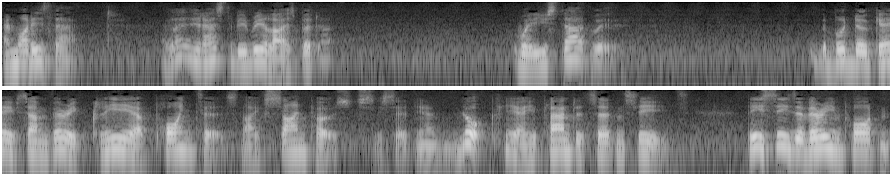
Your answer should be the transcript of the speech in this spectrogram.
And what is that? It has to be realized, but where do you start with? The Buddha gave some very clear pointers, like signposts. He said, you know, look here, he planted certain seeds. These seeds are very important.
